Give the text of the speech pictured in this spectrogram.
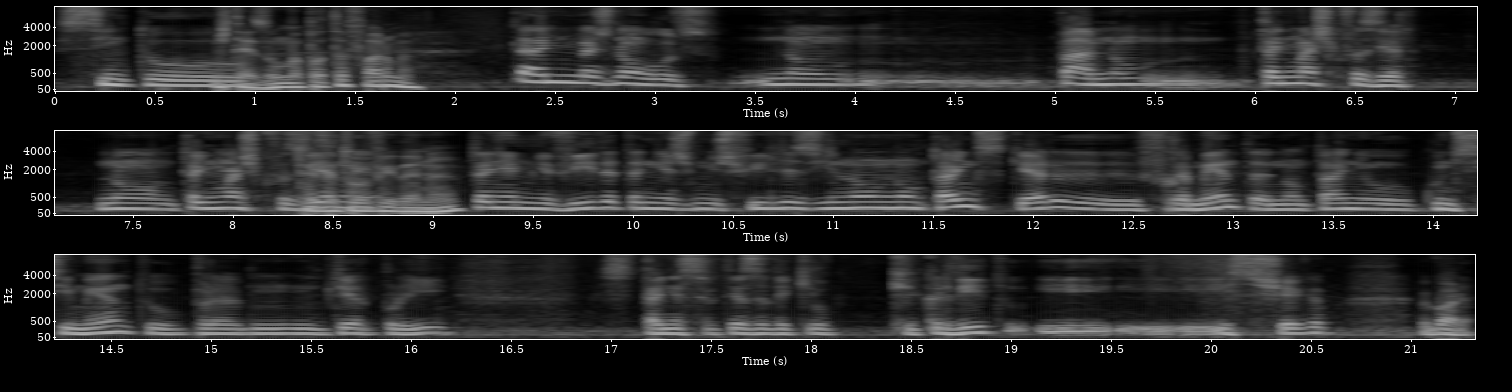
sinto. Mas tens uma plataforma. Tenho, mas não uso. Não, pá, não tenho mais que fazer. Não tenho mais que fazer. Tens a tua nem- vida, não é? Tenho a minha vida, tenho as minhas filhas e não, não tenho sequer eh, ferramenta, não tenho conhecimento para me meter por aí. Tenho a certeza daquilo que acredito e, isso chega. Agora,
